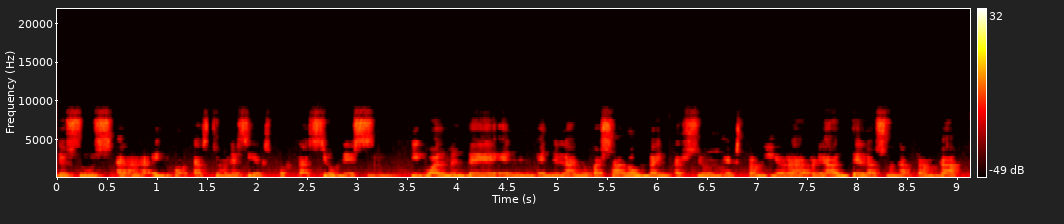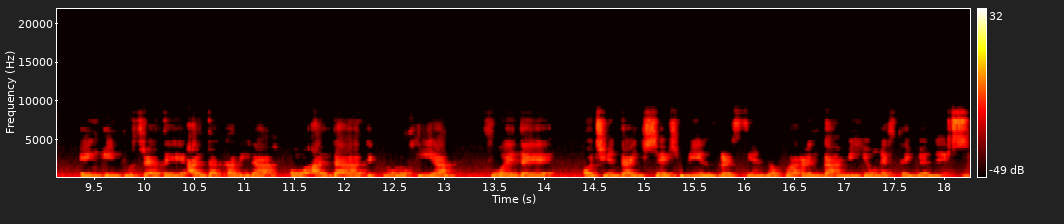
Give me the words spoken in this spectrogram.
de sus importaciones y exportaciones. Igualmente, en, en, el año pasado, la inversión extranjera real de la zona franca en industria de alta calidad o alta tecnología fue de 86.340 millones de yuanes,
